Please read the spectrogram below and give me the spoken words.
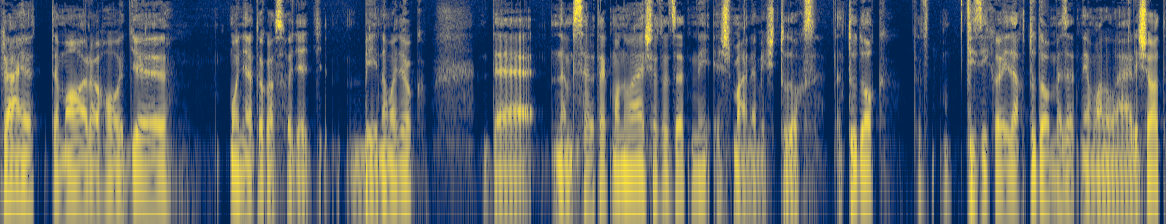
Rájöttem arra, hogy mondjátok azt, hogy egy béna vagyok, de nem szeretek manuálisat vezetni, és már nem is tudok. Tudok, tehát fizikailag tudom vezetni a manuálisat,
